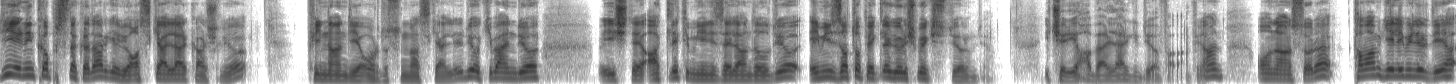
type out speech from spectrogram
Diğerinin kapısına kadar geliyor askerler karşılıyor. Finlandiya ordusunun askerleri. Diyor ki ben diyor işte atletim Yeni Zelandalı diyor. Emil Zatopek'le görüşmek istiyorum diyor. İçeriye haberler gidiyor falan filan. Ondan sonra tamam gelebilir diye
